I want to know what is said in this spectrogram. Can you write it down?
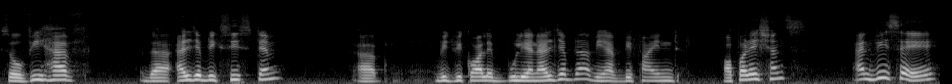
So, we have the algebraic system uh, which we call a Boolean algebra, we have defined operations and we say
